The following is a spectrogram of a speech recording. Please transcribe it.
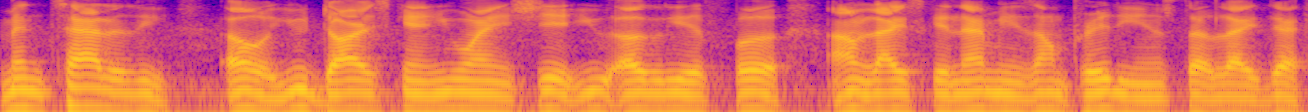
mentality. Oh, you dark skinned, you ain't shit, you ugly as fuck. I'm light skinned, that means I'm pretty and stuff like that.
